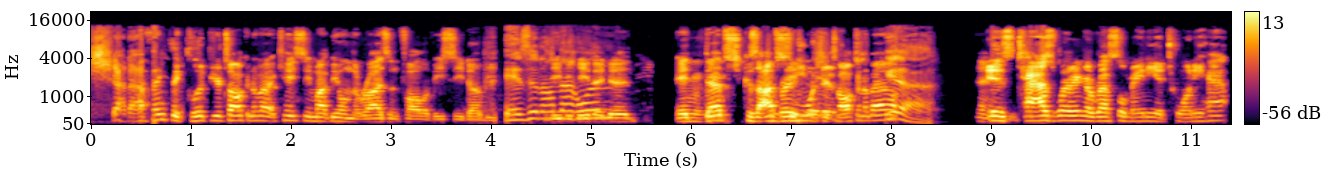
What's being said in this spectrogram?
Shut I think the clip you're talking about, Casey, might be on the Rise and Fall of ECW Is it on that DVD one? they did. It Mhm. that's because I've I'm seen what you're talking about. Yeah. and- Is Taz wearing a WrestleMania 20 hat?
